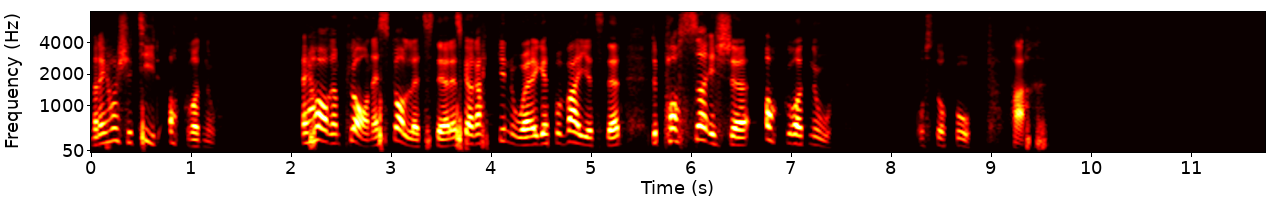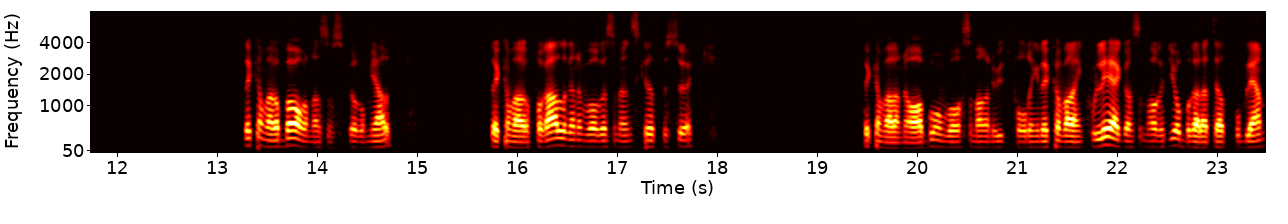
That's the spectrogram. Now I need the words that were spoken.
Men jeg har ikke tid akkurat nå. Jeg har en plan, jeg skal et sted, jeg skal rekke noe, jeg er på vei et sted. Det passer ikke akkurat nå å stoppe opp her. Det kan være barna som spør om hjelp. Det kan være foreldrene våre som ønsker et besøk. Det kan være naboen vår som har en utfordring. Det kan være en kollega som har et jobbrelatert problem.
